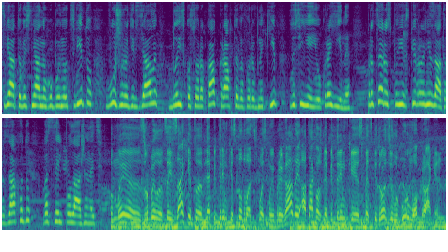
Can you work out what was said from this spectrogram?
свято весняного буйноцвіту в Ужгороді взяли близько 40 крафтових виробників з усієї України. Про це розповів співорганізатор заходу Василь Полаженець. Ми зробили цей захід для підтримки 128-ї бригади, а також для підтримки спецпідрозділу ГУРМО Кракен.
